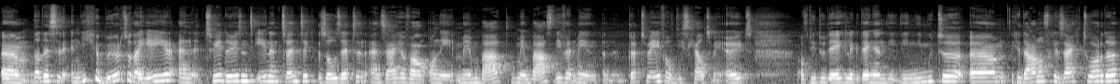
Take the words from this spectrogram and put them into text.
Um, dat is er niet gebeurd zodat jij hier in 2021 zou zitten en zeggen van, oh nee, mijn, baat, mijn baas die vindt mij een, een, kutwijf of die scheldt mij uit. Of die doet eigenlijk dingen die, die niet moeten um, gedaan of gezegd worden.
